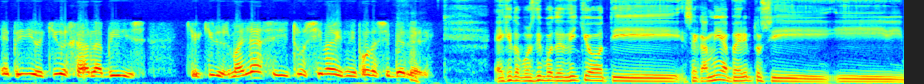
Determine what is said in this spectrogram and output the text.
επειδή ο κύριος Χαραλαμπίδης και ο κύριος Μαλιάς συζητούν σήμερα για την υπόθεση Μπελέρη. Έχετε οπωσδήποτε δίκιο ότι σε καμία περίπτωση η,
